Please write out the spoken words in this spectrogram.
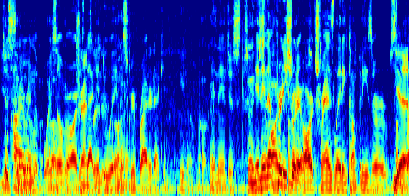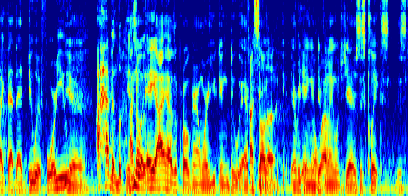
You just say, hiring the voiceover oh, artist that can do it and Oh. a script writer that can, you know, Okay. and then just So and just then I'm pretty sure different there are translating companies or something Yeah. like that that do it for you. Yeah. I haven't looked into it. I know it. AI has a program where you can do everything. I saw that. Everything Yeah, in oh, different wow. languages. Yeah, it's just clicks. Just,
